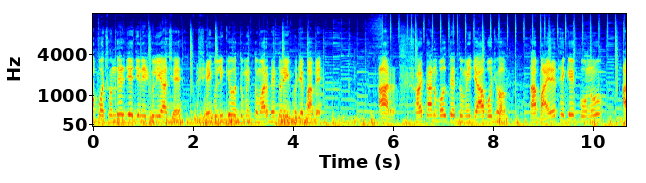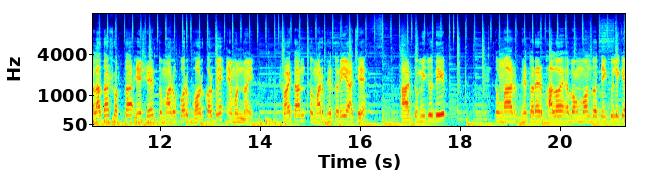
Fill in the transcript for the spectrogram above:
অপছন্দের যে জিনিসগুলি আছে, সেগুলিকেও তুমি তোমার ভেতরেই খুঁজে পাবে। আর শয়তান বলতে তুমি যা বুঝো, তা বাইরে থেকে কোনো আলাদা সত্তা এসে তোমার উপর ভর করবে এমন নয়। শয়তান তোমার ভেতরেই আছে, আর তুমি যদি তোমার ভেতরের ভালো এবং মন্দ দিকগুলিকে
